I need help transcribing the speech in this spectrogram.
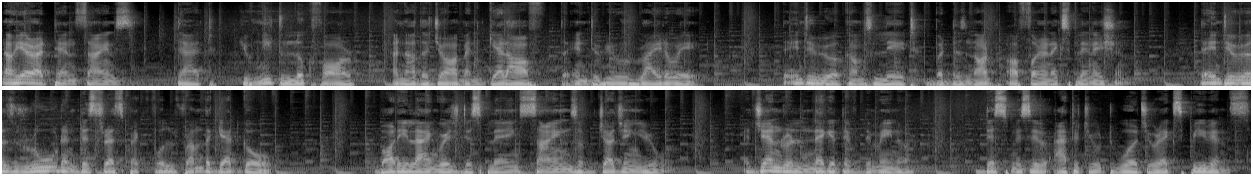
Now, here are 10 signs that you need to look for another job and get off the interview right away. The interviewer comes late but does not offer an explanation. The interviewer is rude and disrespectful from the get go. Body language displaying signs of judging you. A general negative demeanor. Dismissive attitude towards your experience.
